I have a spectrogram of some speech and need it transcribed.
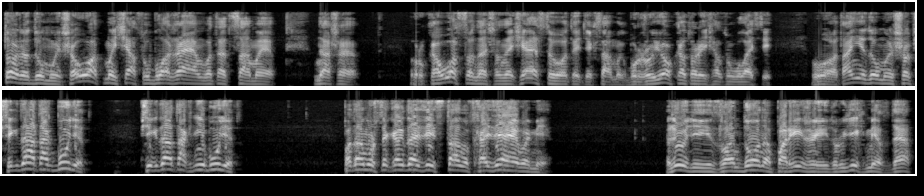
тоже думают, что вот мы сейчас ублажаем вот это самое наше руководство, наше начальство, вот этих самых буржуев, которые сейчас у власти. Вот, они думают, что всегда так будет. Всегда так не будет. Потому что когда здесь станут хозяевами люди из Лондона, Парижа и других мест, да,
